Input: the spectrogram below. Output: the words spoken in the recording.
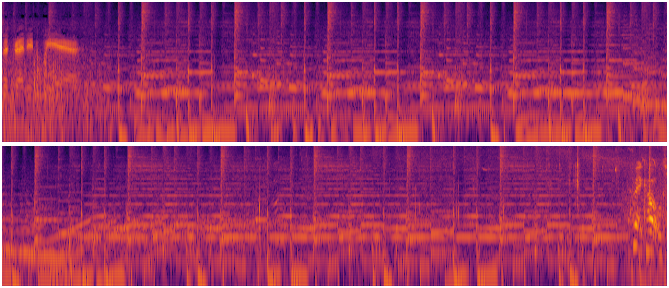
The dreaded weir. Pretty cold. Are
